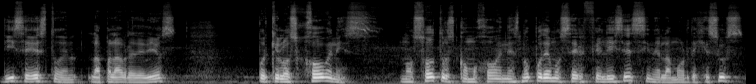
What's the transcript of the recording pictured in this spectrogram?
dice esto en la palabra de Dios? Porque los jóvenes, nosotros como jóvenes, no podemos ser felices sin el amor de Jesús.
